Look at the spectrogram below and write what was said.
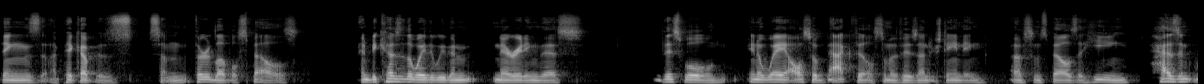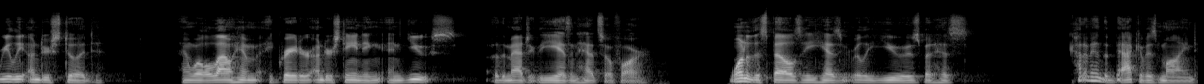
things that I pick up is some third level spells. And because of the way that we've been narrating this, this will, in a way, also backfill some of his understanding of some spells that he hasn't really understood and will allow him a greater understanding and use of the magic that he hasn't had so far. One of the spells he hasn't really used but has kind of in the back of his mind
